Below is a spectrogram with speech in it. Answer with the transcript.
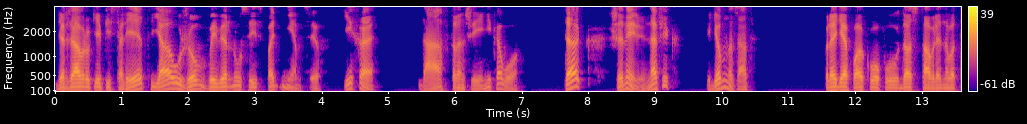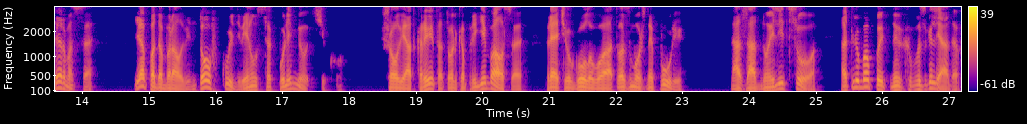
Держа в руке пистолет, я уже вывернулся из-под немцев. Тихо? Да, в траншее никого. Так, шинель, нафиг, идем назад. Пройдя по окопу до оставленного термоса, я подобрал винтовку и двинулся к пулеметчику. Шел я открыто, только пригибался, прячу голову от возможной пули а заодно и лицо от любопытных взглядов.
